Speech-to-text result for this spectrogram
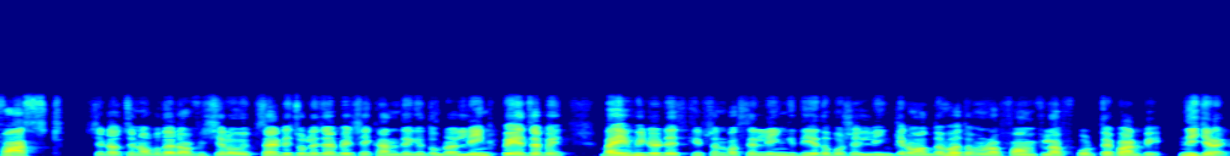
ফার্স্ট সেটা হচ্ছে নবদের অফিসিয়াল ওয়েবসাইটে চলে যাবে, সেখান থেকে তোমরা লিঙ্ক পেয়ে যাবে বা এই ভিডিও ডেসক্রিপশন বক্সে লিঙ্ক দিয়ে দেবো, সেই লিঙ্কের মাধ্যমে তোমরা ফর্ম ফিল আপ করতে পারবে, নিজেরাই।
